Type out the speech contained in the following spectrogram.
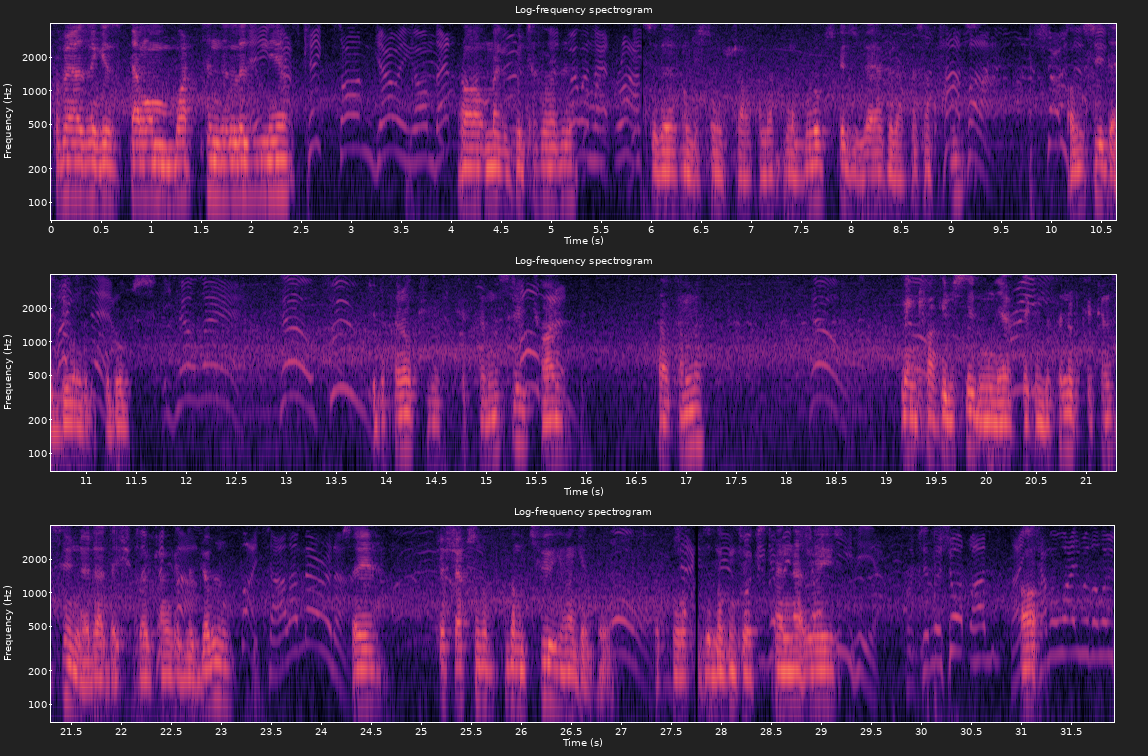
Probably as against Dallin Watson, the He Lesnier. just keeps on going on that Oh, make a good tackle out there. well in that run. So they want the Storm to try and come back. And the Bulldogs schedule they have it up as up Papa shows us Obviously, they're doing the. Bulldogs. He's held there. Held. Two. to the final kick, kick in this stage, try and Tolman. have a comeback. Held. Mean, try and the if they can defend it, kick in soon, that they should have try to get the Mariner. So yeah, Josh Jackson number two, he might get the Four. they're looking to extend that lead. the Oh.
